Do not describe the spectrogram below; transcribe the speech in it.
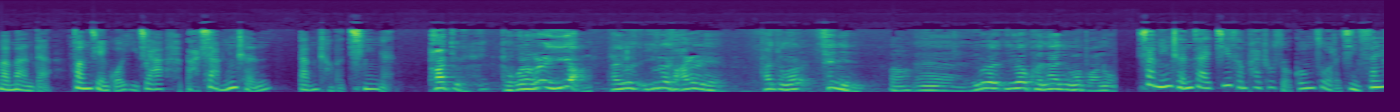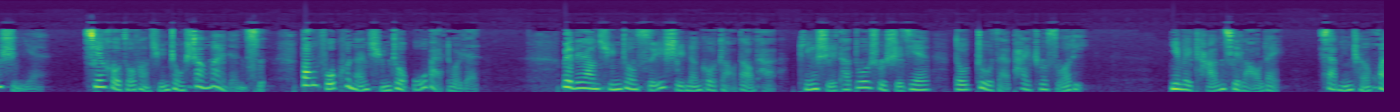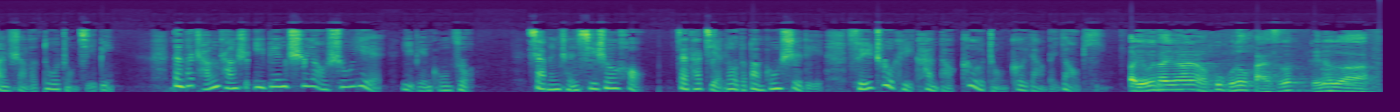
慢慢的，方建国一家把夏明晨当成了亲人。他就是跟我的儿一样，他有有点啥事呢，他就我亲近啊，嗯，有点有点困难就我帮助。夏明晨在基层派出所工作了近三十年，先后走访群众上万人次，帮扶困难群众五百多人。为了让群众随时能够找到他，平时他多数时间都住在派出所里。因为长期劳累，夏明晨患上了多种疾病，但他常常是一边吃药输液一边工作。夏明晨牺牲后，在他简陋的办公室里，随处可以看到各种各样的药品。啊因为他原来股骨头坏死，跟那个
